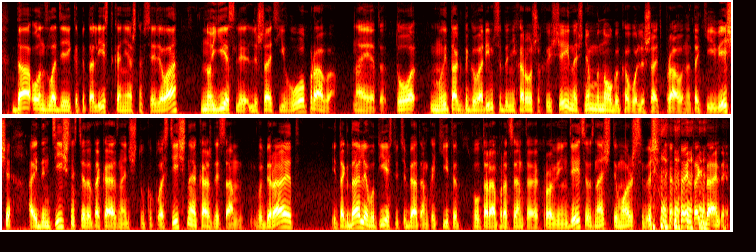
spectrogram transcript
Да, он злодей, капиталист, конечно, все дела. Но если лишать его права на это, то мы так договоримся до нехороших вещей и начнем много кого лишать права на такие вещи. А идентичность это такая, значит, штука пластичная, каждый сам выбирает и так далее. Вот есть у тебя там какие-то полтора процента крови индейцев, значит, ты можешь себе ну и так далее.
